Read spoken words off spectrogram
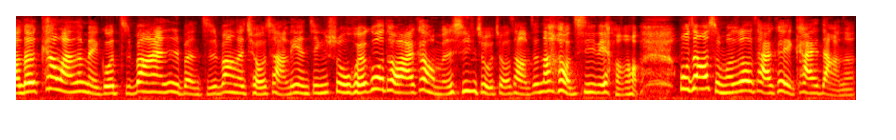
好的，看完了美国职棒和日本职棒的球场炼金术，回过头来看我们新竹球场，真的好凄凉哦！不知道什么时候才可以开打呢？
